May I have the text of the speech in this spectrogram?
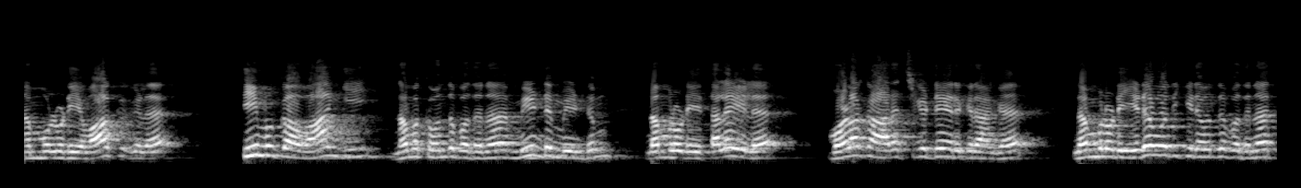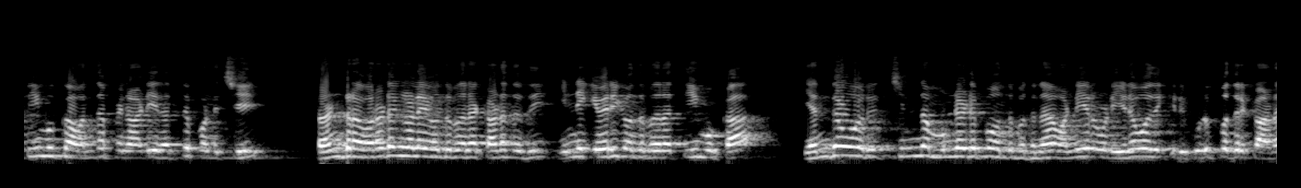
நம்மளுடைய வாக்குகளை திமுக வாங்கி நமக்கு வந்து பார்த்தீங்கன்னா மீண்டும் மீண்டும் நம்மளுடைய தலையில முழக்க அரைச்சிக்கிட்டே இருக்கிறாங்க. நம்மளுடைய இடஒதுக்கீடு வந்து பார்த்தீங்கன்னா திமுக வந்த பின்னாடி ரத்து பண்ணுச்சு. ரெண்டரை வருடங்களை வந்து பார்த்தீங்கன்னா கடந்தது. இன்னைக்கு வரைக்கும் வந்து பார்த்தீங்கன்னா திமுக எந்த ஒரு சின்ன முன்னெடுப்பும் வந்து பார்த்தீங்கன்னா வன்னியரோட இடஒதுக்கீடு கொடுப்பதற்கான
